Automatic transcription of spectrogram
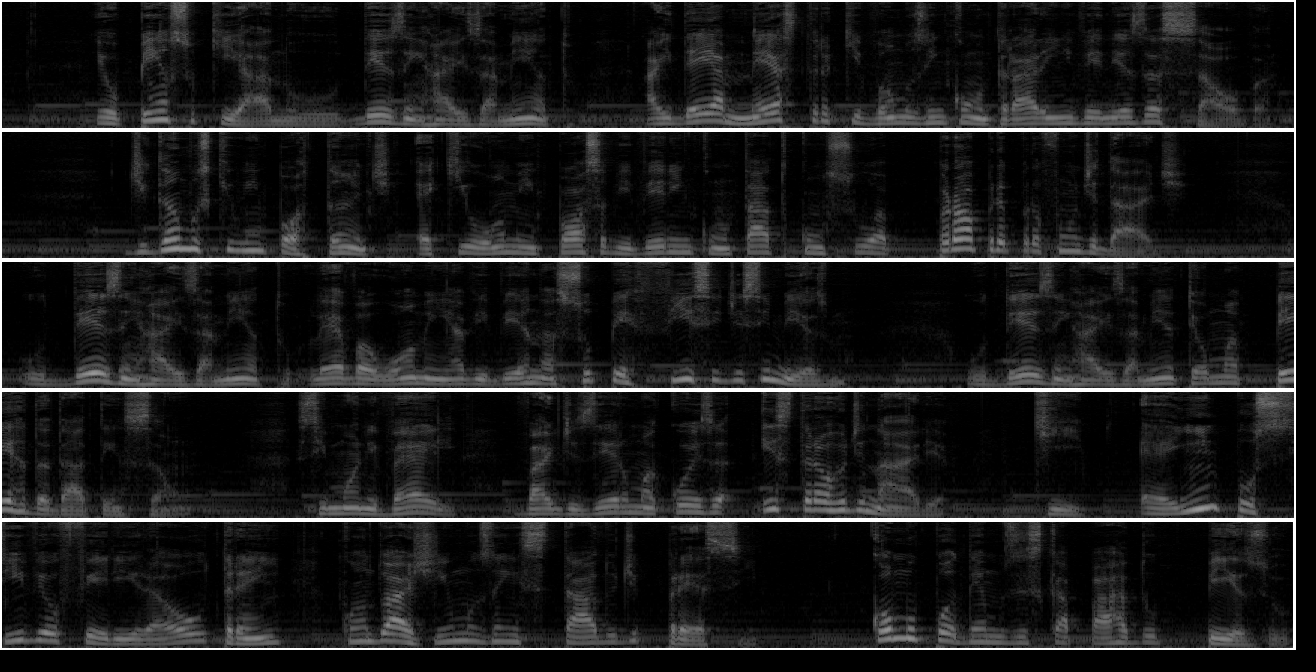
eu penso que há no desenraizamento a ideia mestra que vamos encontrar em Veneza Salva. Digamos que o importante é que o homem possa viver em contato com sua própria profundidade. O desenraizamento leva o homem a viver na superfície de si mesmo. O desenraizamento é uma perda da atenção. Simone Weil vai dizer uma coisa extraordinária, que é impossível ferir a outrem quando agimos em estado de prece. Como podemos escapar do peso,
